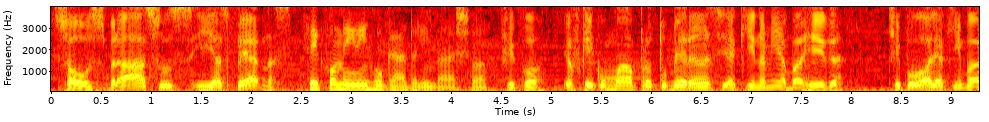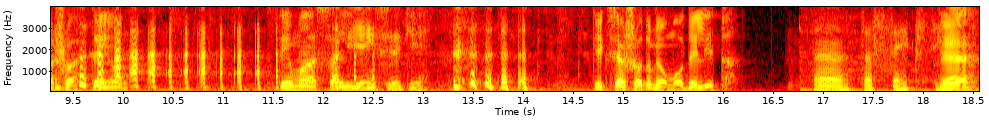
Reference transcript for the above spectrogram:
Só os braços e as pernas. Ficou meio enrugado ali embaixo, ó. Ficou. Eu fiquei com uma protuberância aqui na minha barriga. Tipo, olha aqui embaixo, ó. Tem um. Tem uma saliência aqui. O que, que você achou do meu modelito? Ah, tá sexy. É?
